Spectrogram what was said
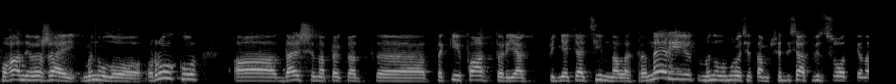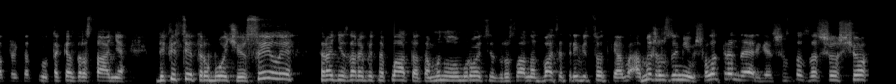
поганий врожай минулого року. А далі, наприклад, е, такий фактор, як підняття цін на електроенергію в минулому році там 60%, наприклад, ну таке зростання, дефіцит робочої сили, середня заробітна плата там минулому році зросла на 23%. А ми, ж розуміємо, що електроенергія, що, що, що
